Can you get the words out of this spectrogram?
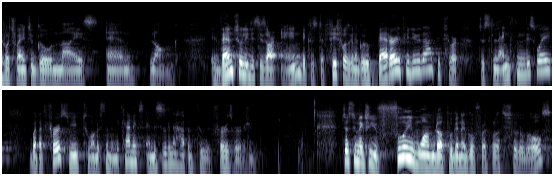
before trying to go nice and long. Eventually, this is our aim because the fish was gonna go better if you do that, if you're just lengthened this way. But at first, you need to understand the mechanics, and this is gonna happen through the first version. Just to make sure you're fully warmed up, we're gonna go for a couple of shoulder rolls.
